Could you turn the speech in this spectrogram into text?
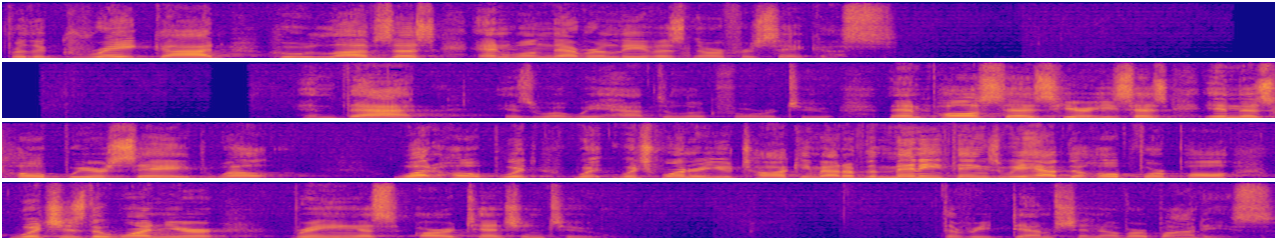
for the great God who loves us and will never leave us nor forsake us. And that is what we have to look forward to. Then Paul says here, he says, In this hope we are saved. Well, what hope? Which, which one are you talking about? Of the many things we have to hope for, Paul, which is the one you're bringing us our attention to? The redemption of our bodies.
